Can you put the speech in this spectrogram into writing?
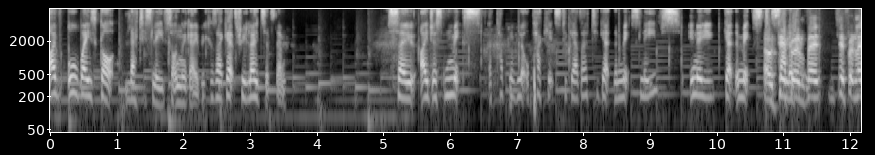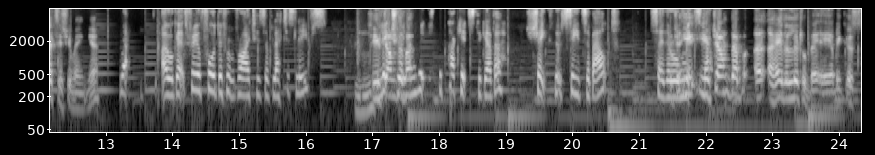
I've always got lettuce leaves on the go because I get through loads of them. So I just mix a couple of little packets together to get the mixed leaves. You know, you get the mixed. Oh, different ve- different lettuce. You mean? Yeah. Yeah, I will get three or four different varieties of lettuce leaves. Mhm. So you've jumped Literally about. mix the packets together, shake the seeds about, so they're all You, mixed you've up. jumped up ahead a little bit here because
